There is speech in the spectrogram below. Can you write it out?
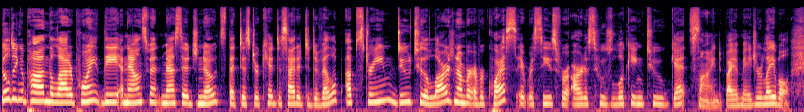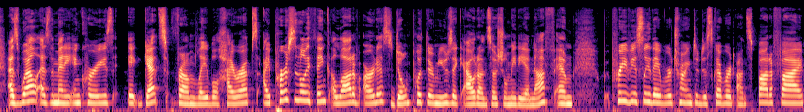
building upon the latter point, the announcement message notes that DistroKid decided to develop Upstream due to the large number of requests it receives for artists who's looking to get signed by a major label, as well as the many inquiries it gets from label higher ups. I personally think a lot of artists don't put their music out on social media enough. And previously, they were trying to discover it on Spotify.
